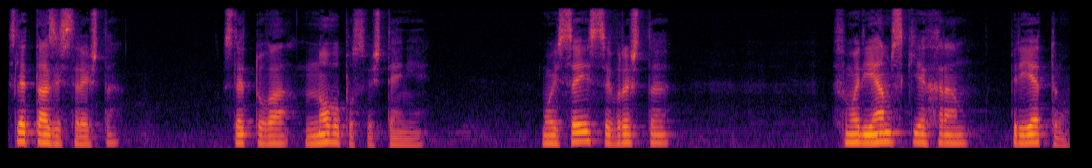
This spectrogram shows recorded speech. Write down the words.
След тази среща, след това ново посвещение, Моисей се връща в Мадиямския храм при Етро,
